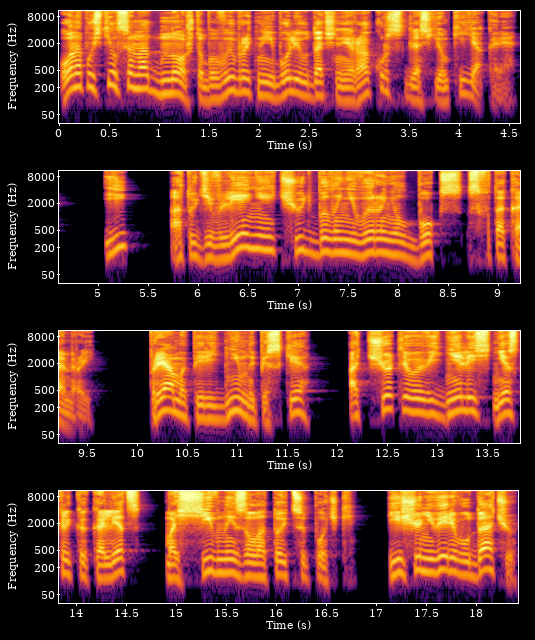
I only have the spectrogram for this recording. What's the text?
он опустился на дно, чтобы выбрать наиболее удачный ракурс для съемки якоря. И, от удивления, чуть было не выронил бокс с фотокамерой. Прямо перед ним на песке отчетливо виднелись несколько колец массивной золотой цепочки. Еще не веря в удачу,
